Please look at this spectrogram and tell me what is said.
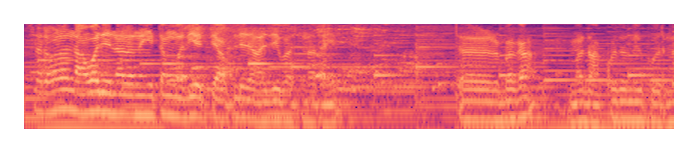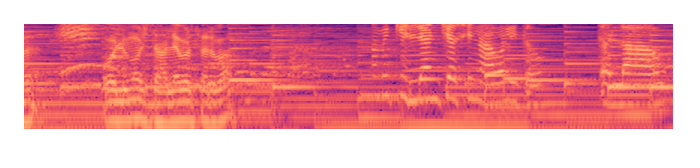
सर्वांना नावं देणार नाही इथं मध्ये येते ते आपले राजे बसणार आहेत. तर बघा मग दाखवतो मी पूर्ण. ऑलमोस्ट झाल्यावर सर्व. आम्ही किल्ल्यांची अशी नावं लिहितो. तलाव.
